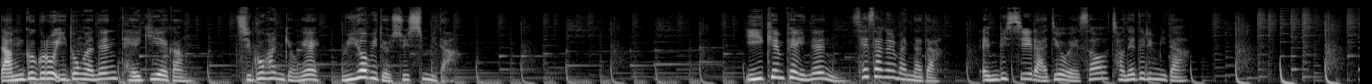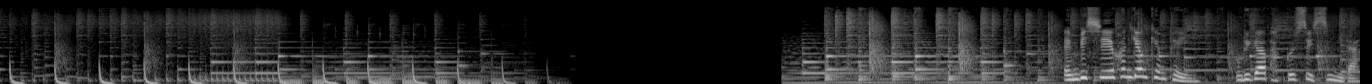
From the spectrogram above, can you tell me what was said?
남극으로 이동하는 대기의 강, 지구 환경에 위협이 될 수 있습니다. 이 캠페인은 세상을 만나다 MBC 라디오에서 전해드립니다. MBC 환경 캠페인 우리가 바꿀 수 있습니다.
